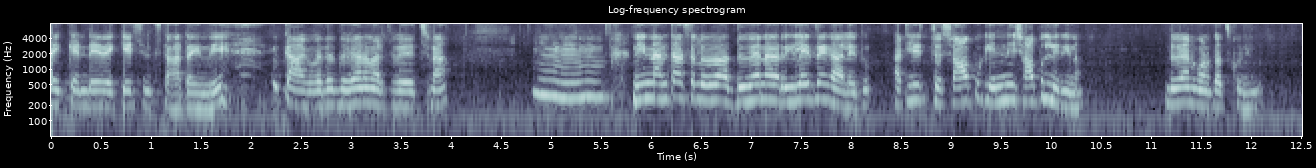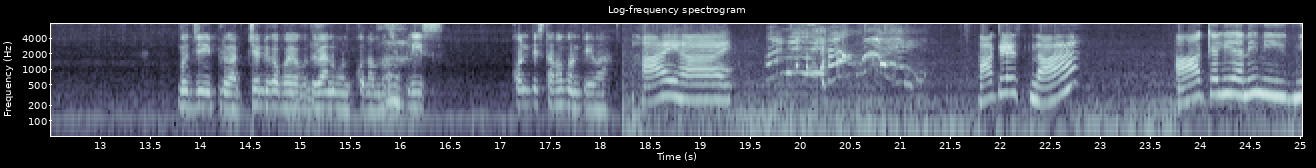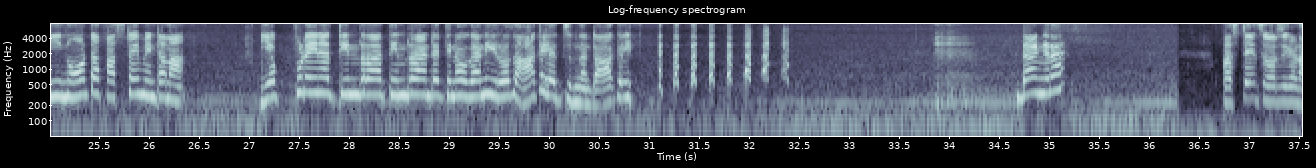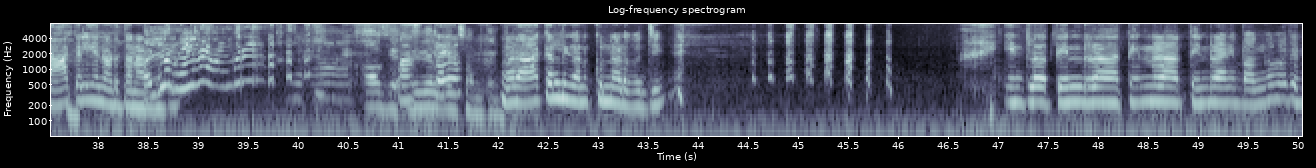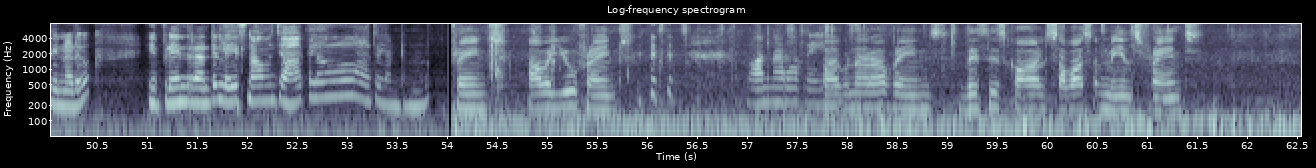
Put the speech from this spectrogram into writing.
Second day vacation start అయింది. కాకపోతే దువ్యాన మర్చిపోయి వచ్చిన. మ్మ్. నిన్నంతా అసలు ఆ దువ్యాన రియలైజే కాలేదు. అట్లీస్ట్ షాపుకి ఎన్ని షాపులు తిరిగినాం. దువ్యాన కొనకొచ్చుకునింది. బుజ్జి ఇప్పుడు అర్జెంటుగా పోయి ఒక దువ్యాన కొనుక్కుందాం బుజ్జి ప్లీజ్ కొనిపిస్తావా కొనిపివా హాయ్ హాయ్. ఆకలేస్తుందా? ఆకలి అని నీ నీ నోట ఫస్ట్ టైం వింటానా? ఎప్పుడైనా తినరా తినరా అంటే తినవు కానీ ఈరోజు ఆకలి వచ్చిందంట ఆకలి. డాంగరా? ఫస్ట్ టైం సోర్స్ గడ ఆకలి అని అడుగుతున్నాడు. First time. వాడు ఆకలిని కనుక్కున్నాడు బుజ్జి. ఇంట్లో తినరా తినరా తినరా అని బంగపోతే తిన్నాడు. ఇప్పుడు ఏందిరా అంటే లేచిన నుంచి ఆకలో ఆకలి అంటున్నాడు Friends, how are you, friends? బాగున్నారా friends. This is called Savasan Meals, friends.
